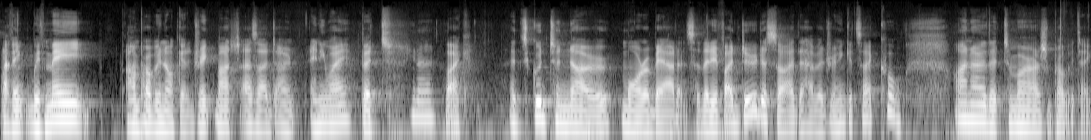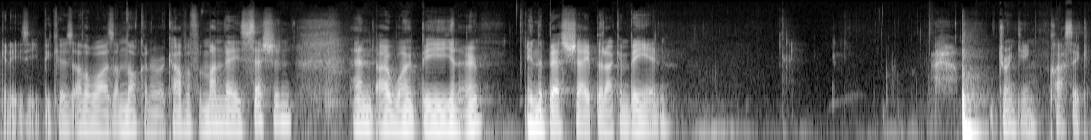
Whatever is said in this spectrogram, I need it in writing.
I think with me, I'm probably not going to drink much as I don't anyway, but you know, like it's good to know more about it so that if I do decide to have a drink, it's like, cool, I know that tomorrow I should probably take it easy because otherwise I'm not going to recover for Monday's session and I won't be, you know, in the best shape that I can be in. Drinking, classic.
